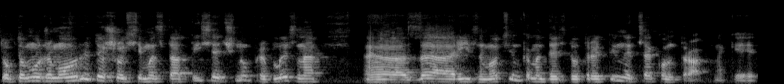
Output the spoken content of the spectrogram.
Тобто можемо говорити, що 700 тисяч, ну приблизно е, за різними оцінками, десь до третини це контрактники.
